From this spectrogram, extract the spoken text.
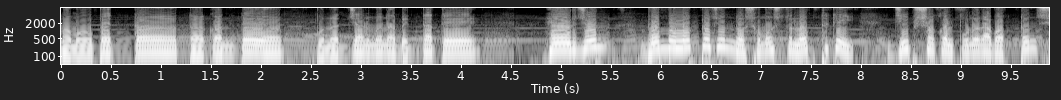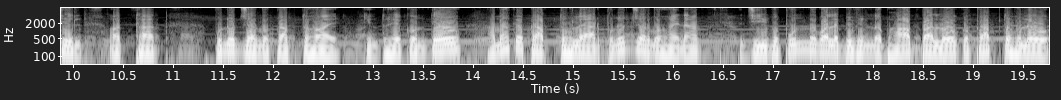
মমোপেত্ত তকন্তেয় পুনর্জন্ম না বিদ্যাতে। হে অর্জুন ব্রহ্মলোক পর্যন্ত সমস্ত লোক থেকেই জীব সকল পুনরাবর্তনশীল, অর্থাৎ পুনর্জন্ম প্রাপ্ত হয়। কিন্তু হে কন্তেও, আমাকে প্রাপ্ত হলে আর পুনর্জন্ম হয় না। জীব পুণ্য বলে বিভিন্ন ভাব বা লোক প্রাপ্ত হলেও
